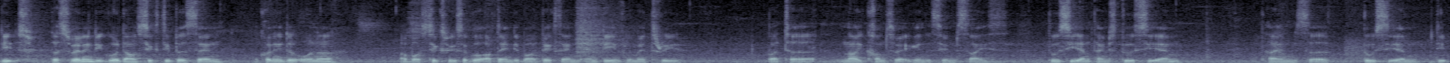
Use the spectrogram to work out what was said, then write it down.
Did, the swelling did go down 60% according to the owner about six weeks ago after antibiotics and anti-inflammatory. But uh, now it comes back again the same size. 2 cm times 2 cm times uh, 2 cm deep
